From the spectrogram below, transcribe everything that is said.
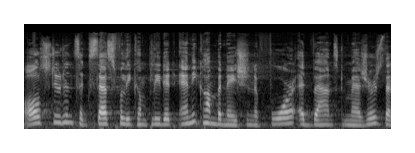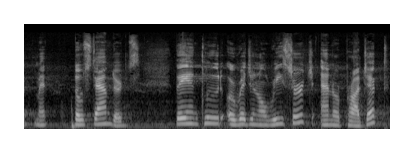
All students successfully completed any combination of four advanced measures that met those standards. They include original research and or project,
